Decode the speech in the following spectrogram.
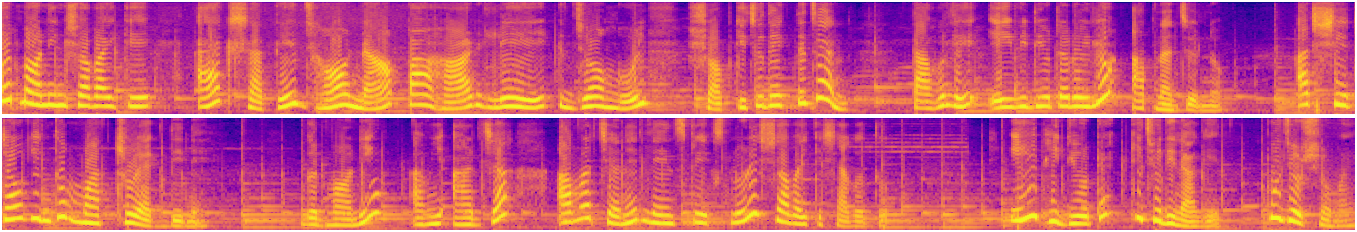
গুড মর্নিং সবাইকে। একসাথে ঝর্ণা, পাহাড়, লেক, জঙ্গল সব কিছু দেখতে চান? তাহলে এই ভিডিওটা রইল আপনার জন্য। আর সেটাও কিন্তু মাত্র একদিনে। গুড মর্নিং, আমি আরজা। আমার চ্যানেল লেন্স টু এক্সপ্লোরে সবাইকে স্বাগত। এই ভিডিওটা কিছুদিন আগে, পুজোর সময়।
